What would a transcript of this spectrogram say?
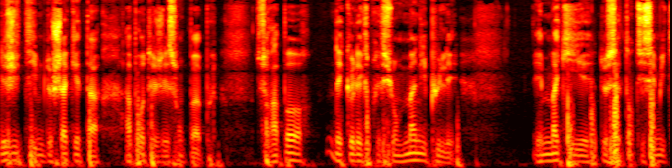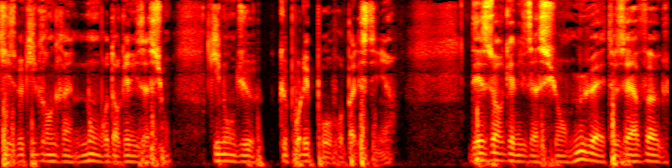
légitime de chaque État à protéger son peuple. Ce rapport n'est que l'expression manipulée et maquillée de cet antisémitisme qui gangrène nombre d'organisations qui n'ont Dieu que pour les pauvres palestiniens des organisations muettes et aveugles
